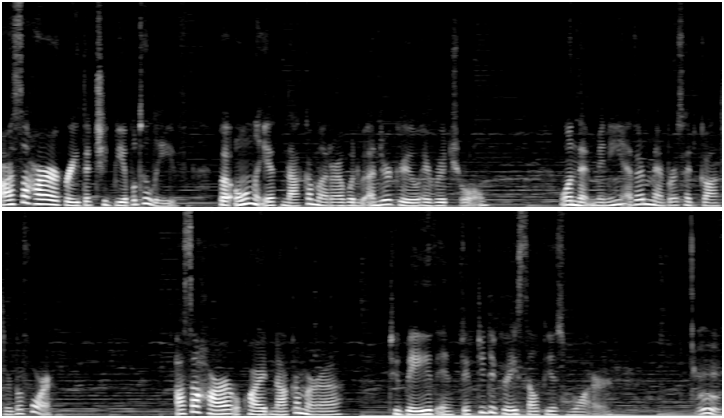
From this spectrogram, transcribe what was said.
Asahara agreed that she'd be able to leave, but only if Nakamura would undergo a ritual, one that many other members had gone through before. Asahara required Nakamura to bathe in 50 degrees Celsius water, Ooh.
